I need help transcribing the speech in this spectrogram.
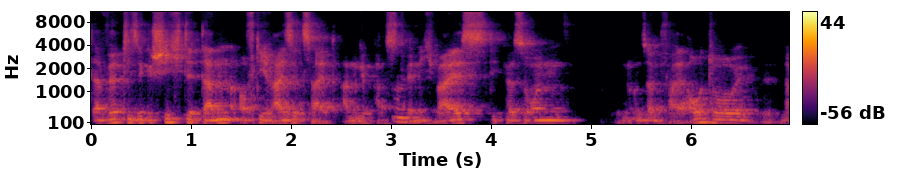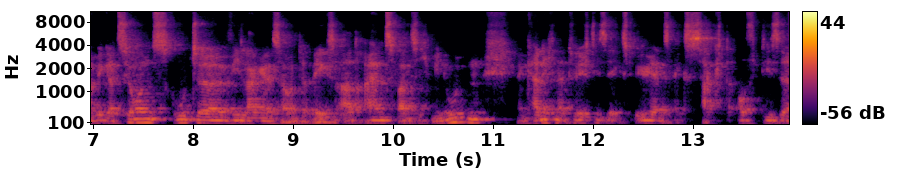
da wird diese Geschichte dann auf die Reisezeit angepasst. Mhm. Wenn ich weiß, die Person in unserem Fall Auto, Navigationsroute, wie lange ist er unterwegs, ah, 23 Minuten, dann kann ich natürlich diese Experience exakt auf diese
